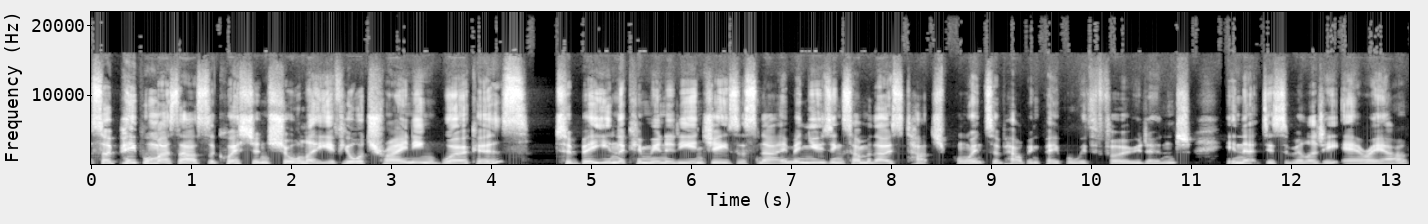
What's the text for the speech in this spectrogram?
So people must ask the question surely, if you're training workers to be in the community in Jesus' name and using some of those touch points of helping people with food and in that disability area,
